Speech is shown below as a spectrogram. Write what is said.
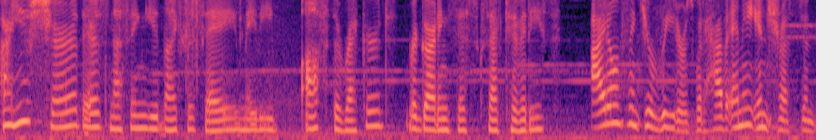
Are you sure there's nothing you'd like to say, maybe off the record, regarding Fisk's activities? I don't think your readers would have any interest in.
